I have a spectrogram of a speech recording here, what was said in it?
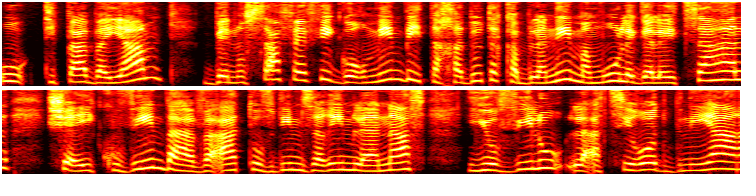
הוא טיפה בים. בנוסף, אפי, גורמים בהתאחדות הקבלנים אמרו לגלי צה"ל שהעיכובים בהבאת עובדים זרים לענף יובילו לעצירות בנייה.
